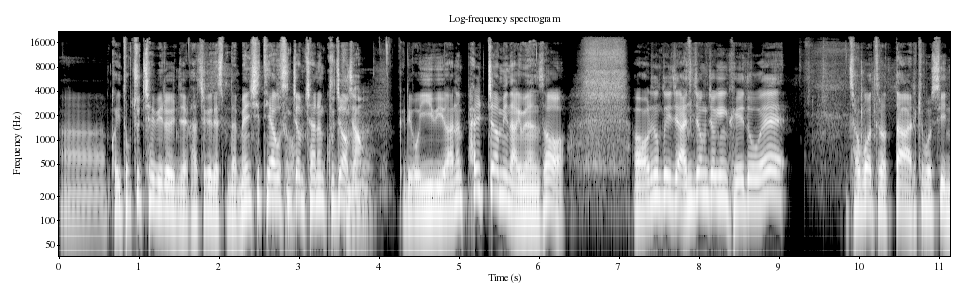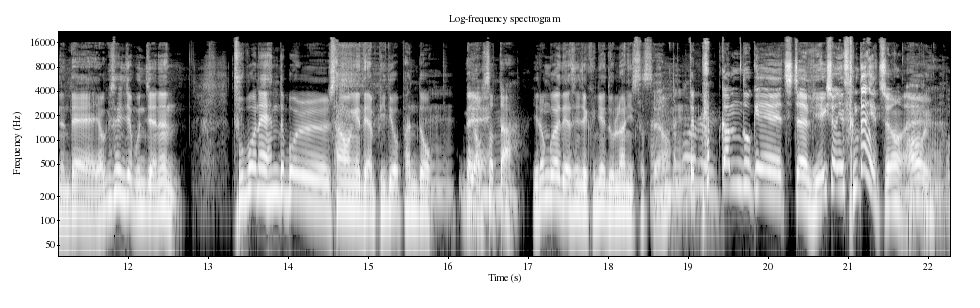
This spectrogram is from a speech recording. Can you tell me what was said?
아, 거의 독주 채비를 이제 갖추게 됐습니다. 맨시티하고 승점 차는 9점, 9점. 그리고 2위와는 8점이 나면서 어, 어느 정도 이제 안정적인 궤도에 접어들었다 이렇게 볼 수 있는데 여기서 이제 문제는 두 번의 핸드볼 상황에 대한 비디오 판독이 네. 없었다 이런 거에 대해서 이제 굉장히 논란이 있었어요. 근데 펩 감독의 진짜 reaction이 상당했죠. 예. 뭐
